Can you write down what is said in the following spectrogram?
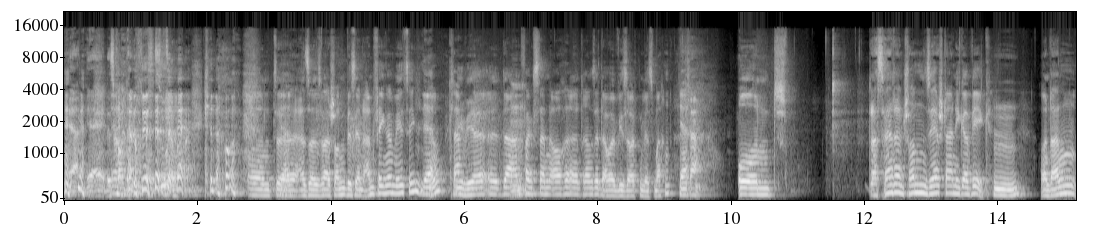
Ja, ja, ja, das kommt dann noch dazu. genau. Und äh, also es war schon ein bisschen anfängermäßig, Ja, ne? klar. wie wir äh, da anfangs dann auch äh, dran sind, aber wie sollten wir es machen? Ja. Klar. Und das war dann schon ein sehr steiniger Weg. Und dann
